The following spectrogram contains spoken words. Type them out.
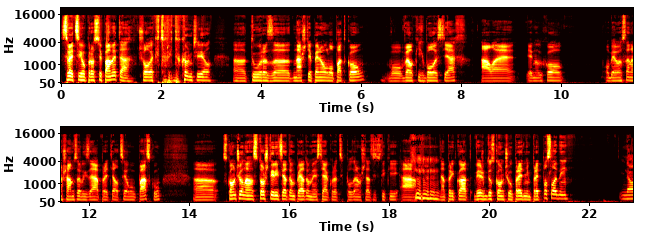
svet si ho proste pamätá. Človek, ktorý dokončil uh, túr s naštepenou lopatkou vo veľkých bolestiach, ale jednoducho objavil sa na Champs-Élysées a preťal celú pásku. Uh, skončil na 145. mieste, akurát si pozerám štatistiky a napríklad, vieš, kto skončil pred ním predposledný? No,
